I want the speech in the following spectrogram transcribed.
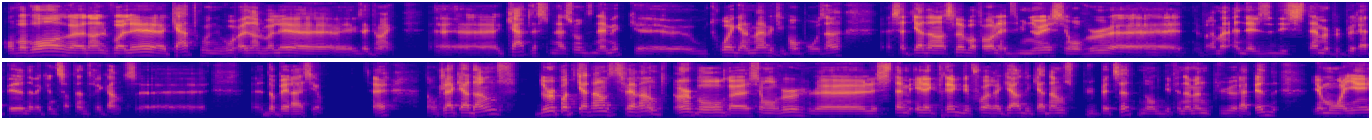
On va voir dans le volet 4, au niveau, dans le volet exactement 4, euh, la simulation dynamique, euh, ou 3 également avec les composants. Cette cadence-là, va falloir la diminuer si on veut euh, vraiment analyser des systèmes un peu plus rapides avec une certaine fréquence d'opération. Hein. Donc, la cadence, deux pas de cadence différentes. Un pour, si on veut, le, système électrique, des fois, requiert des cadences plus petites, donc des phénomènes plus rapides. Il y a moyen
